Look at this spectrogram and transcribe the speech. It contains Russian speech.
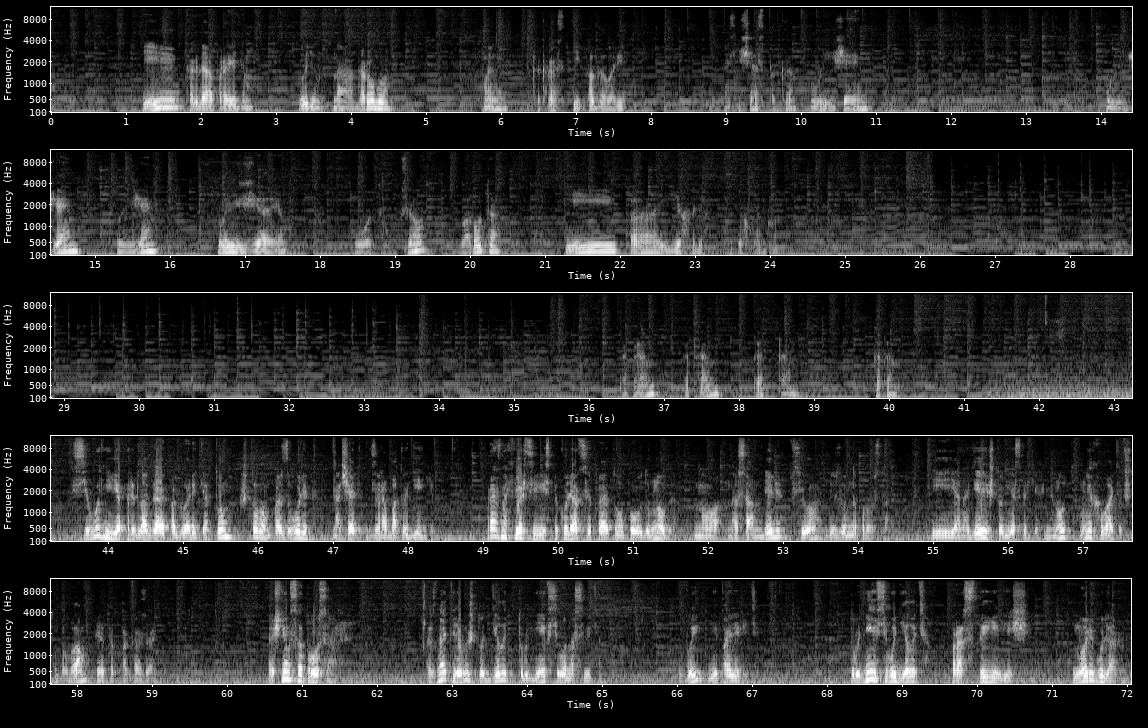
И когда проедем, выйдем на дорогу, мы как раз и поговорим. А сейчас пока выезжаем. Выезжаем, выезжаем, выезжаем. Вот, все, ворота и поехали потихоньку. Папам, папам, папам, папам. Сегодня я предлагаю поговорить о том, что вам позволит начать зарабатывать деньги – Разных версий и спекуляций по этому поводу много, но на самом деле все безумно просто. И я надеюсь, что нескольких минут мне хватит, чтобы вам это показать. Начнем с вопроса. Знаете ли вы, что делать труднее всего на свете? Вы не поверите. Труднее всего делать простые вещи, но регулярно,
